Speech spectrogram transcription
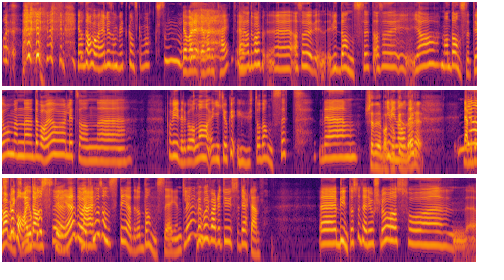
Ja, da var jeg liksom blitt ganske voksen. Ja, var det, ja, var det teit? Ja, det var eh, Altså, vi, vi danset Altså, ja, man danset jo, men eh, det var jo litt sånn eh, På videregående Man gikk jo ikke ut og danset. Det Skjedde det bak lukkede dører? Nei, men ja, det var vel ikke var jo ikke noe sted. Det var Nei. ikke noen sånne steder å danse, egentlig. Men hvor var det du studerte den? Eh, begynte å studere i Oslo, og så eh,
